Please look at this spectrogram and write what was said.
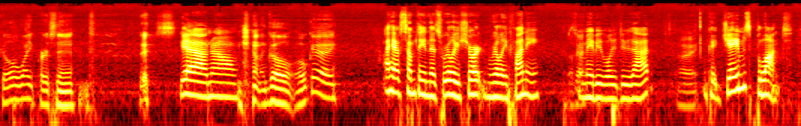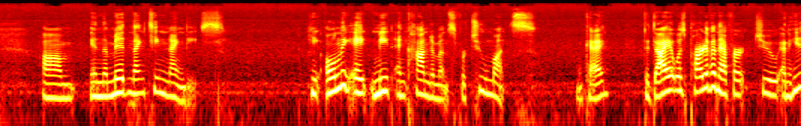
show a white person. it's Yeah, no. gonna go okay. I have something that's really short and really funny. So Okay. maybe we'll do that. All right. Okay, James Blunt, um, in the mid 1990s, he only ate meat and condiments for two months. Okay, the diet was part of an effort to, and he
